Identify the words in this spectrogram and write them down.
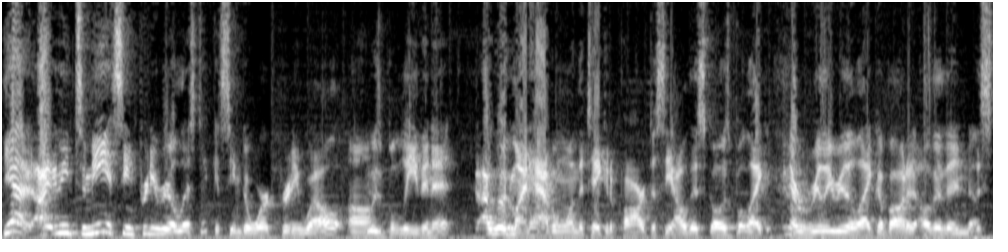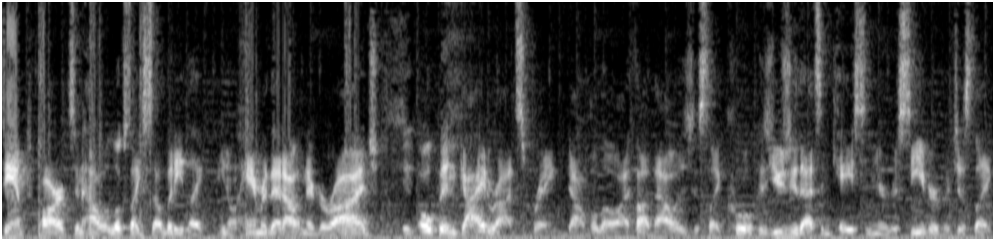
Yeah, I mean, to me, it seemed pretty realistic. It seemed to work pretty well. Um, I was believing it. I wouldn't mind having one to take it apart to see how this goes. But like, I really, really like about it, other than the stamped parts and how it looks like somebody like you know hammered that out in their garage, open guide rod spring down below. I thought that was just like cool because usually that's encased in your receiver, but just like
